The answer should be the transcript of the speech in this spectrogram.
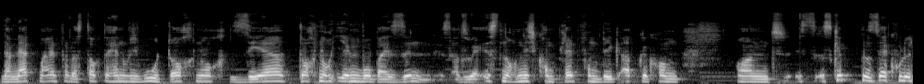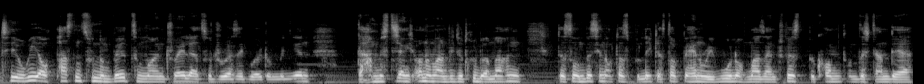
Mission. da merkt man einfach, dass Dr. Henry Wu doch noch sehr, doch noch irgendwo bei Sinn ist. Also er ist noch nicht komplett vom Weg abgekommen. Und es, es, gibt eine sehr coole Theorie, auch passend zu einem Bild zum neuen Trailer zu Jurassic World Dominion. Da müsste ich eigentlich auch nochmal ein Video drüber machen, das so ein bisschen auch das belegt, dass Dr. Henry Wu nochmal seinen Twist bekommt und sich dann der,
